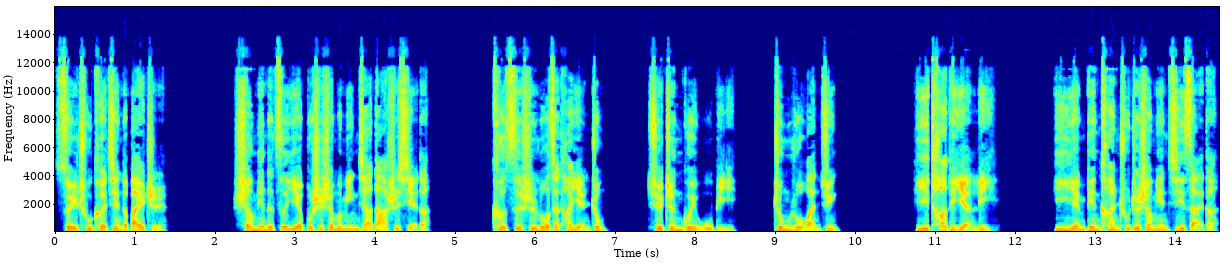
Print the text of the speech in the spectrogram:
随处可见的白纸，上面的字也不是什么名家大师写的，可此时落在他眼中，却珍贵无比，重若万钧。以他的眼力，一眼便看出这上面记载的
